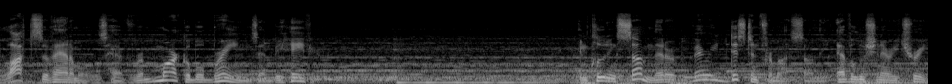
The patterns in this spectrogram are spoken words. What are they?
lots of animals have remarkable brains and behavior, including some that are very distant from us on the evolutionary tree.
